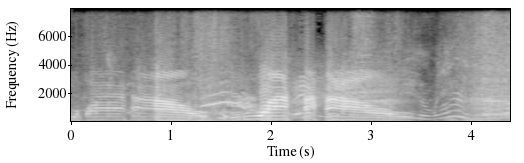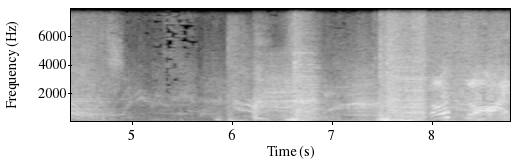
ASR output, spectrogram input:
Wow! Wow! Dude, what are the odds? Oh, God!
